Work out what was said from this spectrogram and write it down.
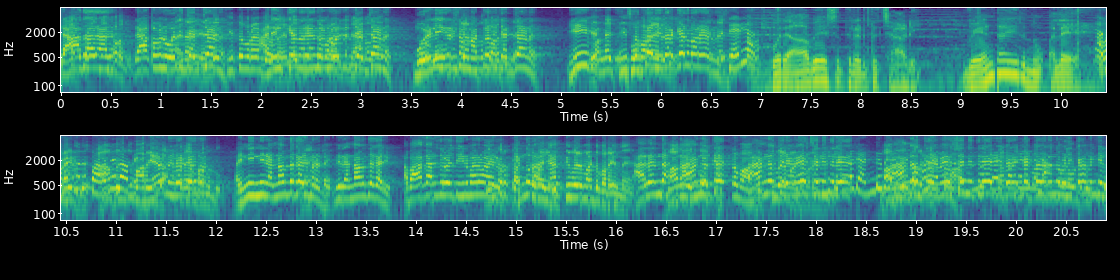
രാഘവൻ ഒരു ജഡ്ജാണ്. അനിൽ കെ നരേന്ദ്രൻ ഒരു. ജഡ്ജാണ് മുരളീകൃഷ്ണൻ മറ്റൊരു. ജഡ്ജാണ് ഈ പറയരുത്. വിവരക്കേട് പറയരുത് ഒരാവേശത്തിലെടുത്ത് ചാടി വേണ്ടായിരുന്നു അല്ലേ? അദ്ദേഹം അത് പറഞ്ഞല്ലോ ആ, അബിൻ. ഞാൻ വിവരക്കേട് പറഞ്ഞു. ഇനി ഇനി രണ്ടാമത്തെ കാര്യം പറയട്ടെ. ഇനി രണ്ടാമത്തെ കാര്യം. അപ്പൊ ആ കാര്യത്തിൽ ഒരു തീരുമാനമായല്ലോ. എന്തൊരു എന്ന് പറഞ്ഞാൽ വ്യക്തിപരമായിട്ട് പറയുന്നത്. അതെന്താ? താങ്കൾക്ക് താങ്കൾക്ക് രമേശ് ചെന്നിത്തല താങ്കൾക്ക് രമേശ് ചെന്നിത്തല വിവരം വ്യക്തിപരമായിട്ട് കെട്ടവനെന്ന് വിളിക്കാമെങ്കിൽ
